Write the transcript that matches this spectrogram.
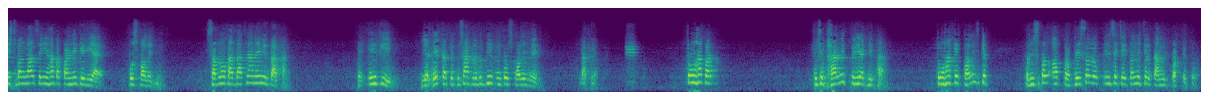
ईस्ट बंगाल से यहाँ पर पढ़ने के लिए आए, उस कॉलेज में। सब लोगों का दाखिला नहीं मिलता था। तो इनकी यह देख करके कुशाग्र बुद्धि उनको उस कॉलेज में दाखिला। तो वहाँ पर कुछ धार्मिक पीरियड भी था। तो वहाँ के कॉलेज के प्रिंसिपल और प्रोफेसर लोग इनसे चैतन्य चरितमृत पढ़ते थे।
